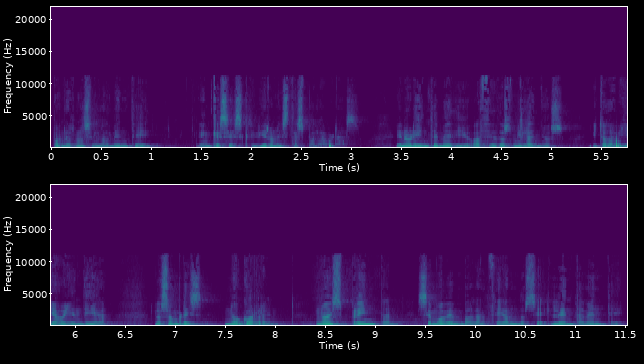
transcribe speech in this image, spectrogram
ponernos en la mente en que se escribieron estas palabras. En Oriente Medio, hace dos mil años, y todavía hoy en día, los hombres no corren, no sprintan, se mueven balanceándose lentamente.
